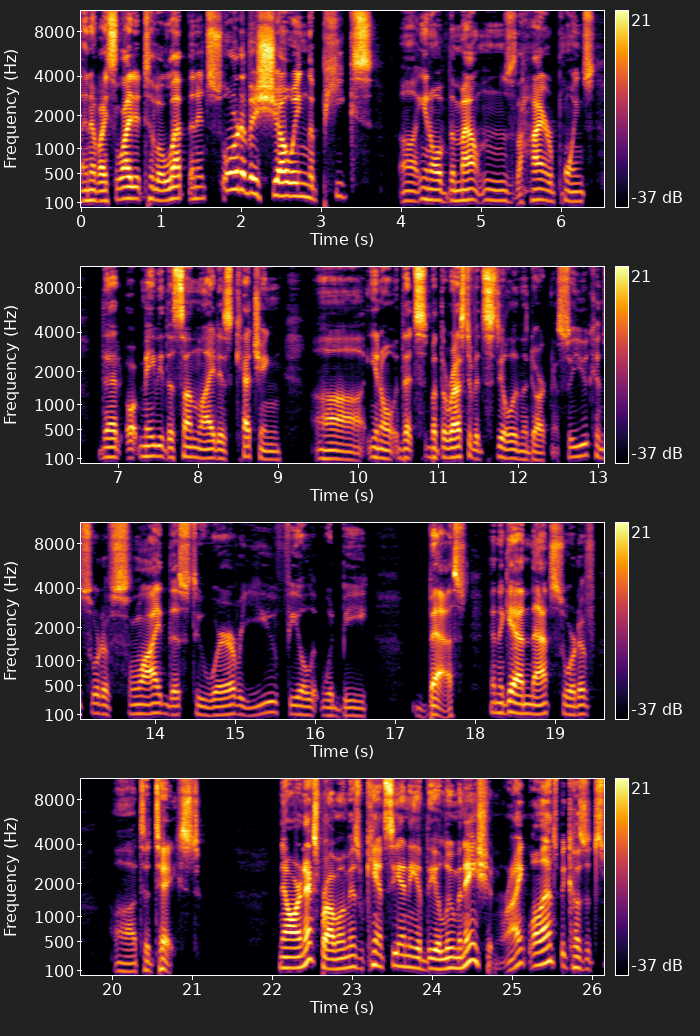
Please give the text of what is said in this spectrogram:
And if I slide it to the left, then it sort of is showing the peaks, uh, you know, of the mountains, the higher points that maybe the sunlight is catching, uh, you know, that's, but the rest of it's still in the darkness. So you can sort of slide this to wherever you feel it would be best. And again, that's sort of uh, to taste. Now, our next problem is we can't see any of the illumination, right? Well, that's because it's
